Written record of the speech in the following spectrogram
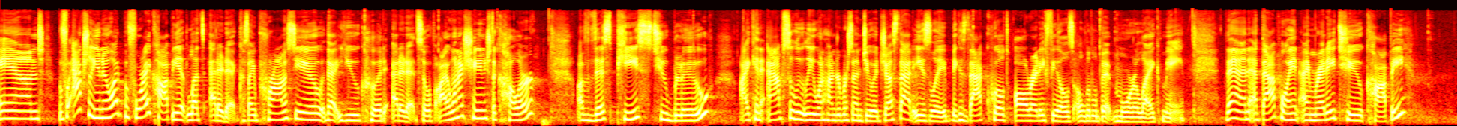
And before, actually, you know what? Before I copy it, let's edit it because I promise you that you could edit it. So if I wanna change the color of this piece to blue, I can absolutely 100% do it just that easily because that quilt already feels a little bit more like me. Then at that point, I'm ready to copy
